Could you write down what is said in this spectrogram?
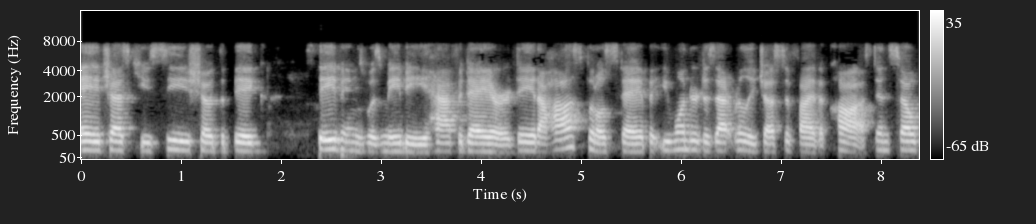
AHSQC, showed the big savings was maybe half a day or a day at a hospital stay, but you wonder, does that really justify the cost? And so,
